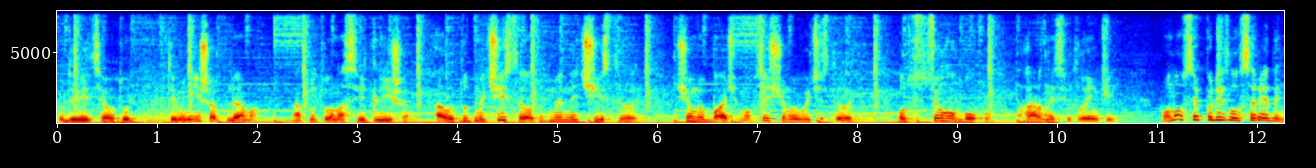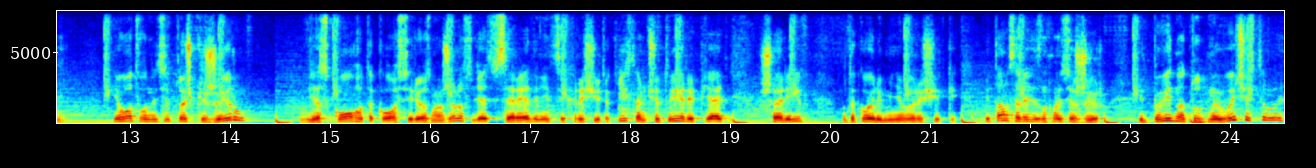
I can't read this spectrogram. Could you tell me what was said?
Подивіться, отут темніша пляма, а тут вона світліша. Але тут ми чистили, а тут ми не чистили. Що ми бачимо? Все, що ми вичистили от з цього боку, гарний світленький, воно все полізло всередині. І от вони ці точки жиру, в'язкого такого серйозного жиру сидять всередині цих решіток. Їх там 4-5 шарів отакої алюмінієвої решітки. І там всередині знаходиться жир. Відповідно, тут ми вичистили,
